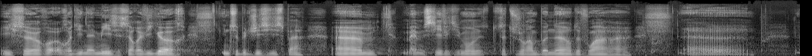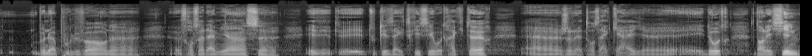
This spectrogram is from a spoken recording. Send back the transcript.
ils se re redynamisent, ils se revigorent. Ils ne se belgicisent pas. Euh, même si, effectivement, c'est toujours un bonheur de voir euh, euh, Benoît Poulvord, euh, François Damiens euh, et, toutes les actrices et autres acteurs, euh, Jonathan Zakaï et d'autres dans les films,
